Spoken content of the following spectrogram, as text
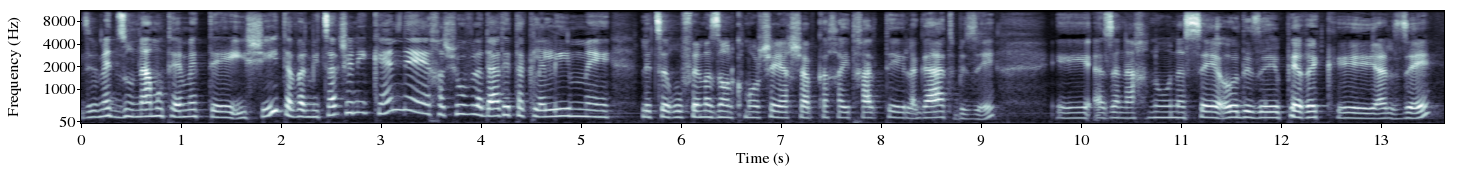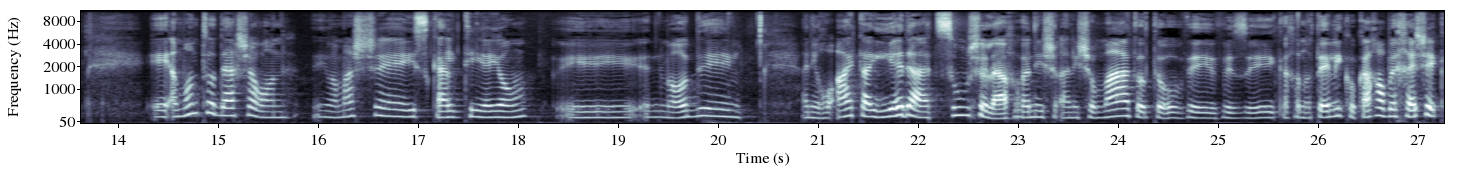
זה באמת תזונה מותאמת אישית, אבל מצד שני כן חשוב לדעת את הכללים לצירופי מזון, כמו שעכשיו ככה התחלת לגעת בזה. אז אנחנו נעשה עוד איזה פרק על זה. המון תודה, שרון. ממש השכלתי היום. אני מאוד... אני רואה את הידע העצום שלך, ואני שומעת אותו, ו, וזה ככה נותן לי כל כך הרבה חשק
